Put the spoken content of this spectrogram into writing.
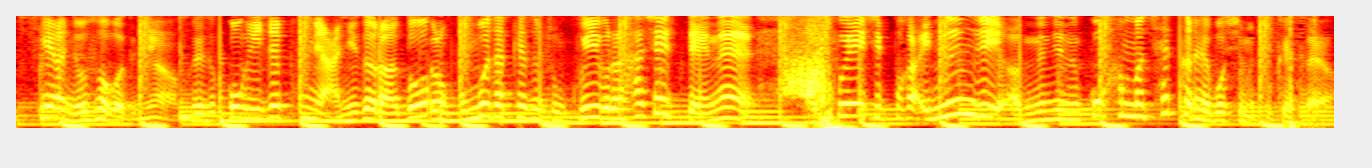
디테일한 요소거든요. 그래서 꼭 이 제품이 아니더라도 그런 bomber 자켓을 좀 구입을 하실 때는 2way 지퍼가 있는지 없는지는 꼭 한번 체크를 해보시면 좋겠어요.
